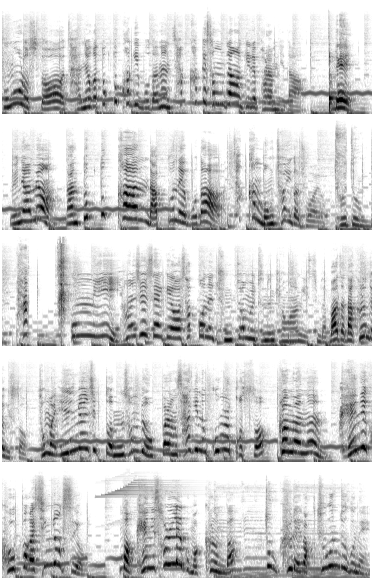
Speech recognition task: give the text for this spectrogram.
부모로서 자녀가 똑똑하기보다는 착하게 성장하기를 바랍니다. 네. 왜냐면 난 똑똑한 나쁜 애보다 착한 멍청이가 좋아요. 두둥 탁. 꿈 꿈이 현실 세계와 사건에 중점을 두는 경향이 있습니다. 맞아, 나 그런 적 있어. 정말 일면식도 없는 선배 오빠랑 사귀는 꿈을 꿨어? 그러면은 괜히 그 오빠가 신경 쓰여. 막 괜히 설레고 막 그런다? 좀 그래, 막 두근두근해.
